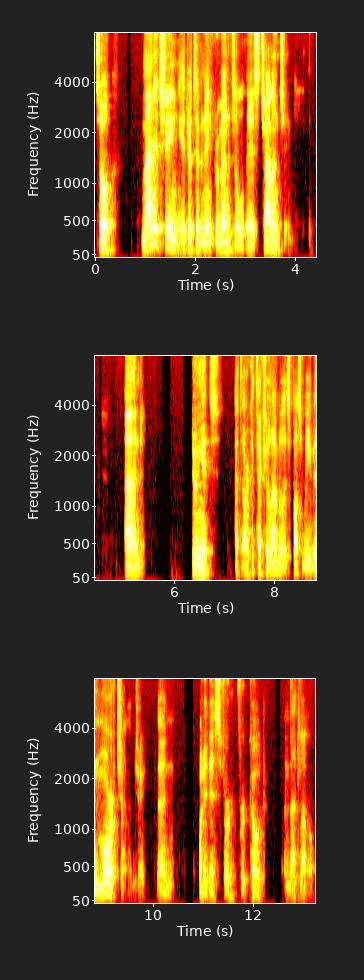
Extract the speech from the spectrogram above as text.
So managing iterative and incremental is challenging. And doing it at the architectural level is possibly even more challenging than what it is for, for code on that level.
